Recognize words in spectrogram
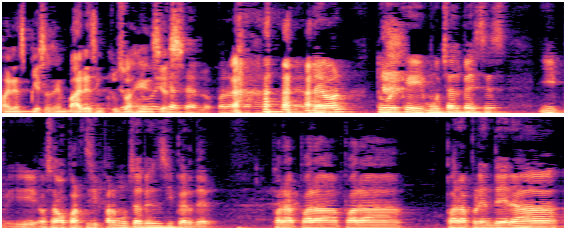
varias piezas en varias, incluso agencias. Tuve que hacerlo. Para ganar león tuve que ir muchas veces, y, o sea, o participar muchas veces y perder. Para, para, para para aprender a,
